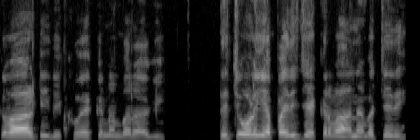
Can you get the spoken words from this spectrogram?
ਕੁਆਲਿਟੀ ਦੇਖੋ ਇੱਕ ਨੰਬਰ ਆ ਗਈ ਤੇ ਝੋਲੀ ਆਪਾਂ ਇਹਦੀ ਚੈੱਕ ਕਰਵਾਉਣਾ ਬੱਚੇ ਦੀ।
